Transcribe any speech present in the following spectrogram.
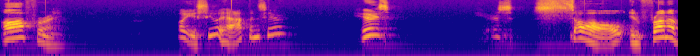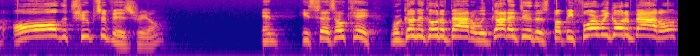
offering. Oh, you see what happens here? Here's, here's Saul in front of all the troops of Israel. And he says, okay, we're going to go to battle. We've got to do this. But before we go to battle,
